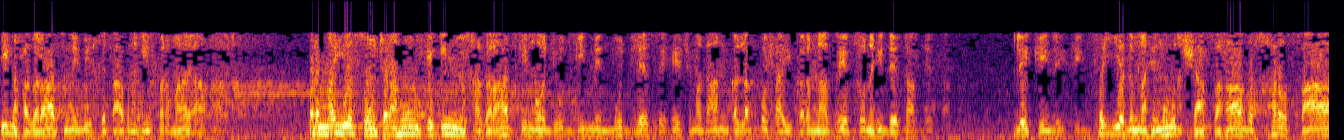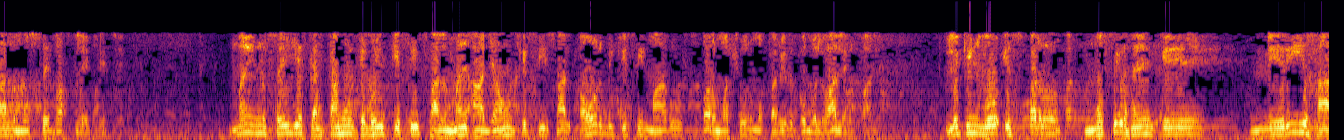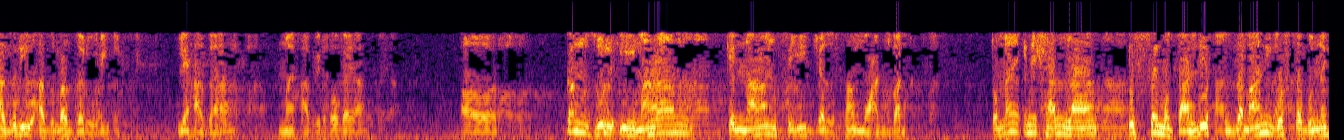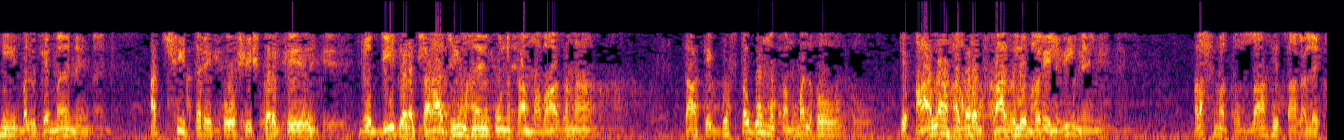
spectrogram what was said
ان حضرات نے بھی خطاب نہیں فرمایا۔ اور میں یہ سوچ رہا ہوں کہ ان حضرات کی موجودگی میں مجھ جیسے ہیچ مدان کا لب کشائی کرنا زیب تو نہیں دیتا۔ لیکن سید محمود شاہ صاحب ہر سال مجھ سے وقت لیتے۔ تھے میں ان سے یہ کہتا ہوں کہ بھائی کسی سال میں آ جاؤں، کسی سال اور بھی کسی معروف اور مشہور مقرر کو بلوا لے۔ لیکن وہ اس پر مصر ہیں کہ میری حاضری ازبت ضروری لہذا میں حاضر ہو گیا۔ اور کنز ایمان کے نام سے یہ جلسہ معن تو میں انشاءاللہ اس سے متعلق زبانی گفتگو نہیں، بلکہ میں نے اچھی طرح کوشش کر کے جو دیگر تراجیم ہیں ان کا موازنہ، تاکہ گفتگو مکمل ہو کہ اعلی حضرت فاضل بریلوی نے رحمت اللہ تعالی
